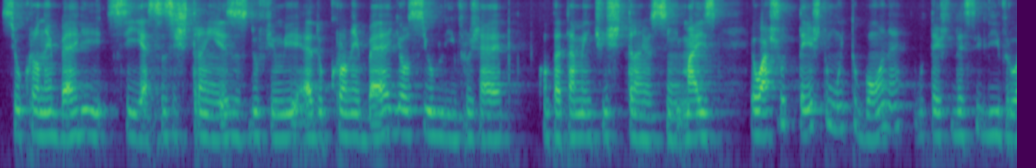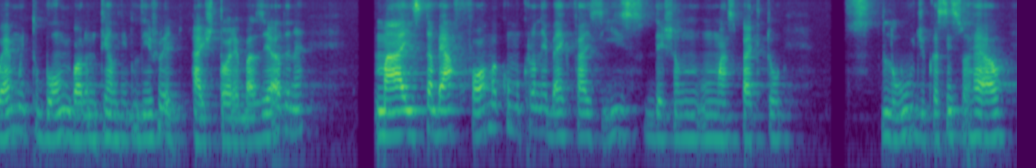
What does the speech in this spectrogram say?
se o Cronenberg, se essas estranhezas do filme é do Cronenberg ou se o livro já é completamente estranho, assim. Mas eu acho o texto muito bom, né? O texto desse livro é muito bom, embora eu não tenha lido o livro, a história é baseada, né? Mas também a forma como Cronenberg faz isso, deixando um aspecto lúdico, assim, surreal,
